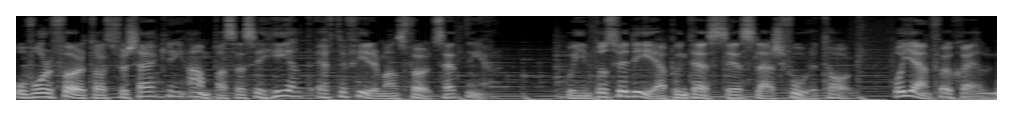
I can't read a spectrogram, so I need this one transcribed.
och vår företagsförsäkring anpassar sig helt efter firmans förutsättningar. Gå in på swedea.se företag och jämför själv.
